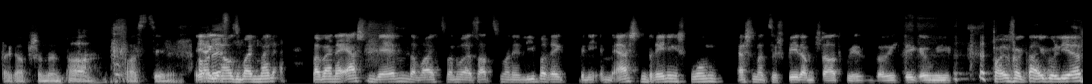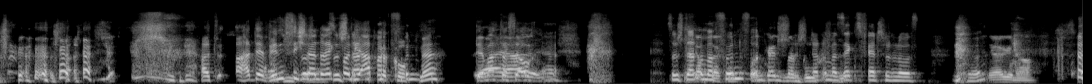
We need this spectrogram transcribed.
da gab es schon ein paar, ein paar Szenen. ja, genauso bei, mein, bei meiner ersten WM, da war ich zwar nur Ersatzmann in Lieberek, bin ich im ersten Trainingssprung erstmal zu spät am Start gewesen. So richtig irgendwie voll verkalkuliert. hat, hat der Wind sich dann direkt so von dir abgeguckt, ne? Der ja, macht das ja, auch. Ja. So Start Nummer 5 und Start Nummer 6 fährt schon los. Ja, genau.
